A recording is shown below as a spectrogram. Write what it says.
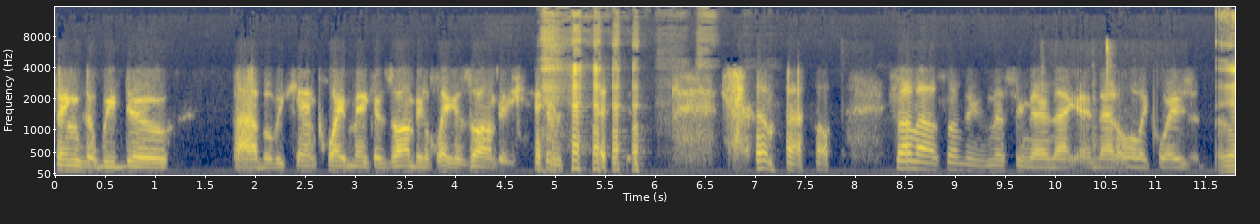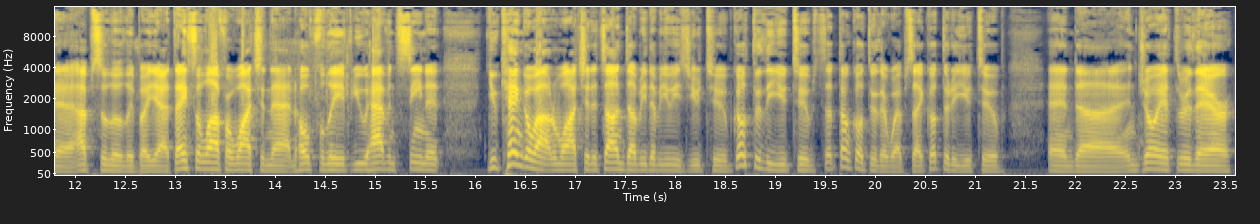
things that we do, uh, but we can't quite make a zombie look like a zombie. somehow, somehow something's missing there in that in that whole equation. Yeah, absolutely. But yeah, thanks a lot for watching that. And hopefully, if you haven't seen it, you can go out and watch it. It's on WWE's YouTube. Go through the YouTube. So Don't go through their website. Go through the YouTube and uh, enjoy it through there.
